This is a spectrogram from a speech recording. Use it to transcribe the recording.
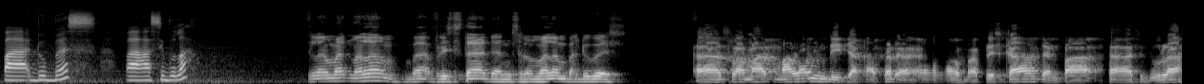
Pak Dubes, Pak Hasibullah. Selamat malam, Mbak Frista, dan selamat malam, Pak Dubes. Uh, selamat malam di Jakarta, uh, Mbak Friska dan Pak Hasibullah.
